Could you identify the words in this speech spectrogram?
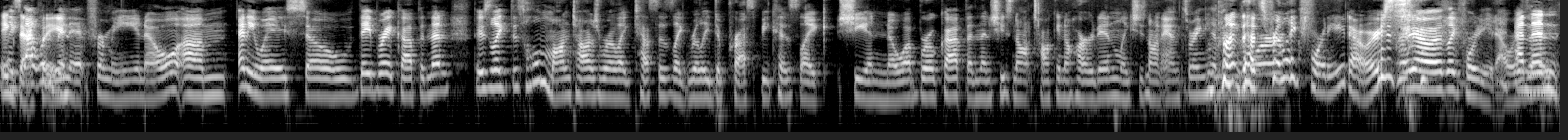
Like that would exactly. have been it for me, you know? Um, anyway, so they break up, and then there's like this whole montage where like Tessa's like really depressed because like she and Noah broke up, and then she's not talking to Hardin, like she's not answering him. That's for like 48 hours. I know, it was like 48 hours. And then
